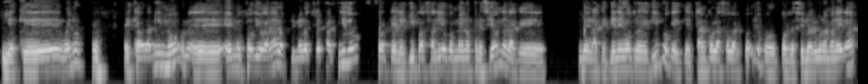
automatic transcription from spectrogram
Y es que, bueno, es que ahora mismo eh, hemos podido ganar los primeros tres partidos porque el equipo ha salido con menos presión de la que de la que tienen otros equipos que, están con la soga al cuello, por, decirlo de alguna manera,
